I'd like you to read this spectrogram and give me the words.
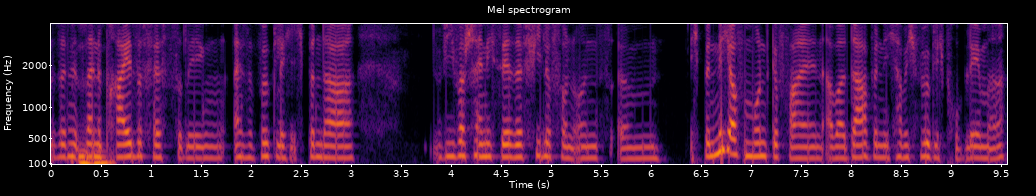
seine, mhm. seine Preise festzulegen. Also wirklich, ich bin da wie wahrscheinlich sehr, sehr viele von uns, ähm, ich bin nicht auf den Mund gefallen, aber da bin ich, habe ich wirklich Probleme.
